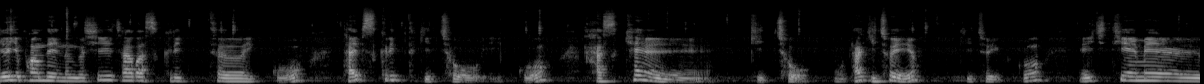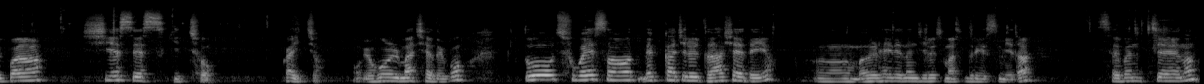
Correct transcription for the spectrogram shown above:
여기에 포함되어 있는 것이 JavaScript 있고 TypeScript 기초 있고 Haskell 기초 다 기초예요. 기초 있고 HTML과 CSS 기초가 있죠. 요걸 맞춰야 되고 또 추가해서 몇 가지를 더 하셔야 돼요. 어, 뭘 해야 되는지를 좀 말씀드리겠습니다. 세 번째는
